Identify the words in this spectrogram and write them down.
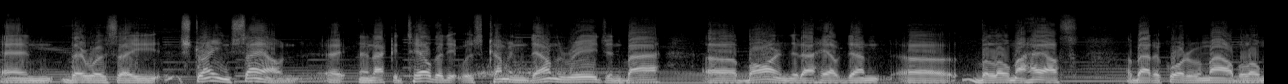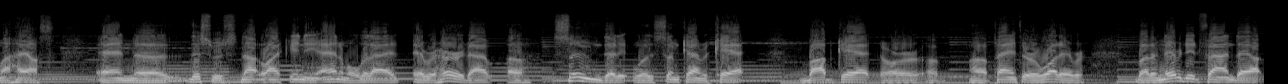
and there was a strange sound, uh, and I could tell that it was coming down the ridge and by a barn that I have down uh, below my house about a quarter of a mile below my house. And uh, this was not like any animal that I had ever heard. I uh, assumed that it was some kind of cat, bobcat or a, a, panther or whatever, but I never did find out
